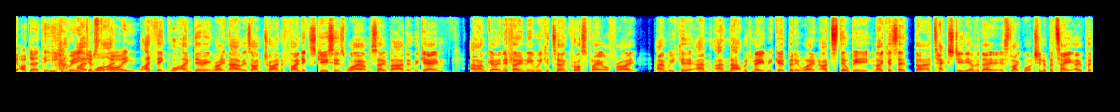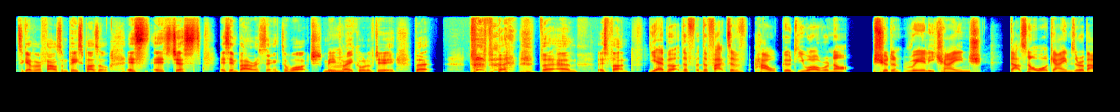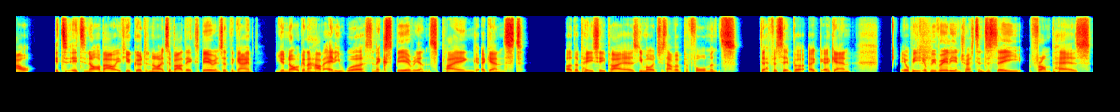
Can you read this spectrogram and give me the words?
I don't think you can really I- justify. I think what I'm doing right now is I'm trying to find excuses why I'm so bad at the game, and I'm going, if only we could turn crossplay off, right? And we could, and and that would make me good, but it won't. I'd still be like I said. I texted you the other day. It's like watching a potato put together a thousand piece puzzle. It's it's just it's embarrassing to watch me Mm. play Call of Duty, but but but um, it's fun. Yeah, but the the fact of how good you are or not shouldn't really change. That's not what games are about. It's it's not about if you're good or not. It's about the experience of the game. You're not going to have any worse an experience playing against other PC players. You might just have a performance deficit. But again, it'll be it'll be really interesting to see from PES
